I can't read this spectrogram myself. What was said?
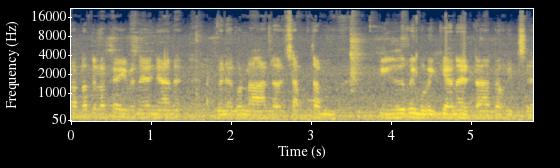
ഘട്ടത്തിലൊക്കെ ഇവനെ ഞാൻ ഇവനെ കൊണ്ട് ആല ശബ്ദം കീറി മുറിക്കാനായിട്ട് ആലോചിച്ച്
